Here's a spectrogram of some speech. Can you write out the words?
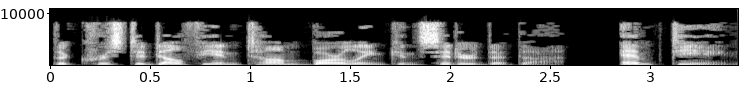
The Christadelphian Tom Barling considered that the «emptying»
